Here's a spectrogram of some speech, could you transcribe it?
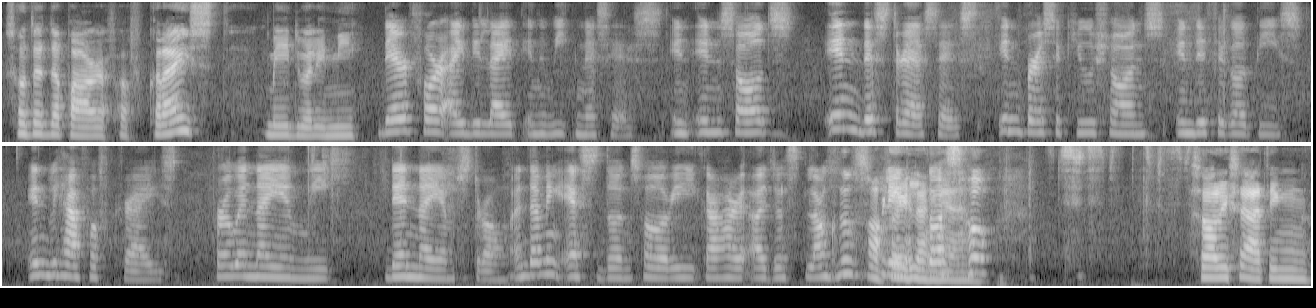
so that the power of Christ may dwell in me. Therefore, I delight in weaknesses, in insults, in distresses, in persecutions, in difficulties, in behalf of Christ. For when I am weak, then I am strong. Ang daming S doon. Sorry, kaka-adjust lang ng Okay split lang ko. yan. So, Sorry sa ating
